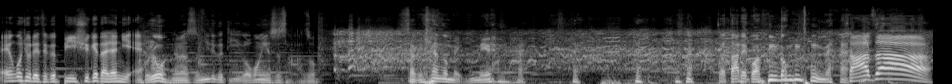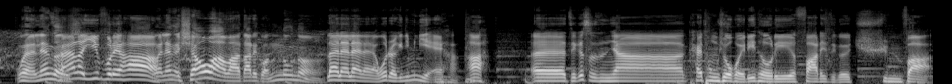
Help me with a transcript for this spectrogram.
哎，我觉得这个必须给大家念。哎呦，杨老师，你这个第一个网页是啥子？啥个两个妹妹？这 打的光咚咚的。啥子？我看两个穿了衣服的哈。我看两个小娃娃打的光咚咚。来来来来，我这儿给你们念一下啊。呃，这个是人家开同学会里头的发的这个群发，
